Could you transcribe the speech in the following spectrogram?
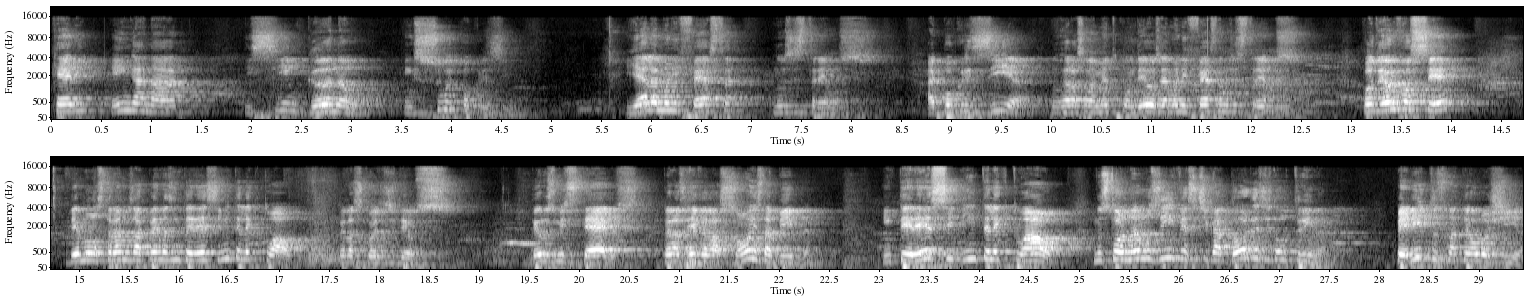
querem enganar e se enganam em sua hipocrisia. E ela é manifesta nos extremos. A hipocrisia no relacionamento com Deus é manifesta nos extremos. Quando eu e você demonstramos apenas interesse intelectual pelas coisas de Deus, pelos mistérios, pelas revelações da Bíblia, interesse intelectual, nos tornamos investigadores de doutrina, peritos na teologia.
